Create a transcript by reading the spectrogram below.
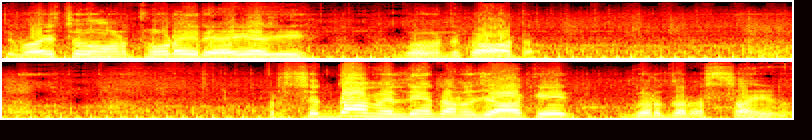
ਤੇ ਬਸ ਇੱਥੋਂ ਹੁਣ ਥੋੜਾ ਹੀ ਰਹਿ ਗਿਆ ਜੀ ਗੋਬਿੰਦ ਘਾਟ। ਪਰ ਸਿੱਧਾ ਮਿਲਦੇ ਹਾਂ ਤੁਹਾਨੂੰ ਜਾ ਕੇ ਗੁਰਦੁਆਰਾ ਸਾਹਿਬ।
